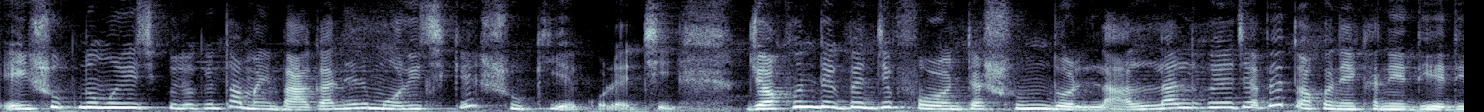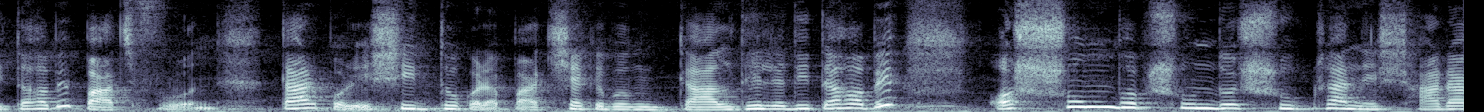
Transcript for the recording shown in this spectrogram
এই শুকনো মরিচগুলো কিন্তু আমি বাগানের মরিচকে শুকিয়ে করেছি। যখন দেখবেন যে ফোড়নটা সুন্দর লাল লাল হয়ে যাবে, তখন এখানে দিয়ে দিতে হবে পাঁচ ফোড়ন। তারপরে সিদ্ধ করা পাট শাক এবং ডাল ঢেলে দিতে হবে। অসম্ভব সুন্দর সুঘ্রাণে সারা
